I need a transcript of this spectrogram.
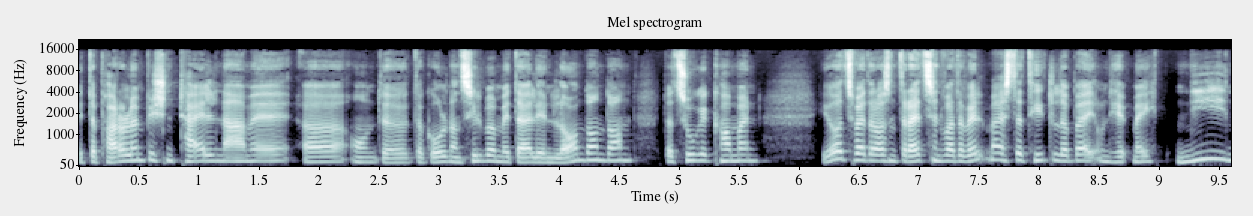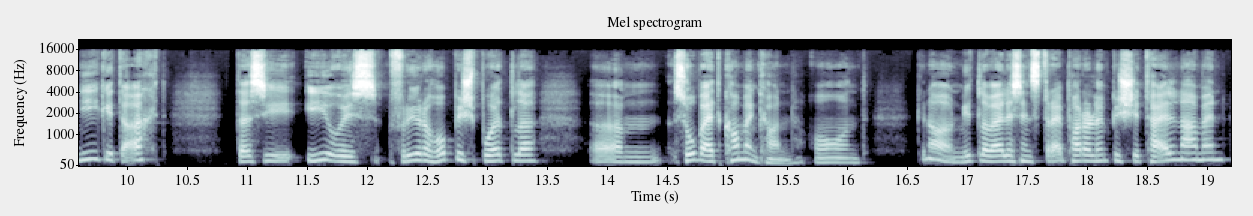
mit der paralympischen Teilnahme äh, und äh, der Gold- und Silbermedaille in London dann dazugekommen. Ja, 2013 war der Weltmeistertitel dabei und ich hätte mir echt nie, nie gedacht, dass ich, ich als früherer Hobbysportler ähm, so weit kommen kann. Und genau, und mittlerweile sind es drei paralympische Teilnahmen.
